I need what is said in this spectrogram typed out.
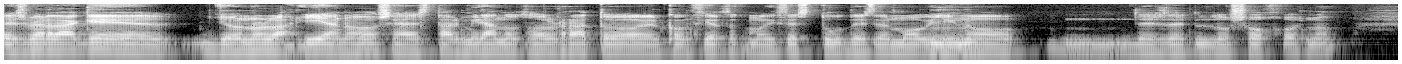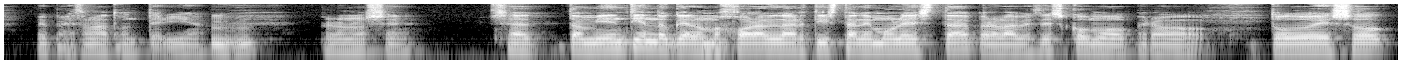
Es verdad que yo no lo haría, ¿no? O sea, estar mirando todo el rato el concierto, como dices tú, desde el móvil y no mm, desde los ojos, ¿no? Me parece una tontería. Pero no sé. O sea, también entiendo que a lo mejor al artista le molesta, pero a la vez es como, pero todo eso,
